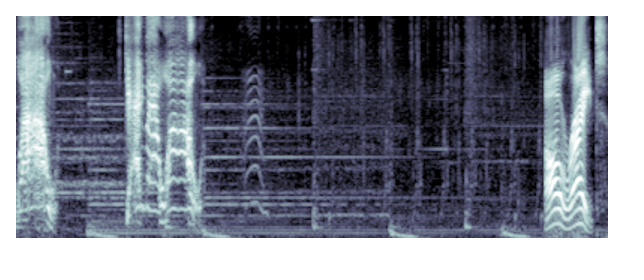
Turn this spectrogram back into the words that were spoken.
Wow! Daddy man, wow! All right.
